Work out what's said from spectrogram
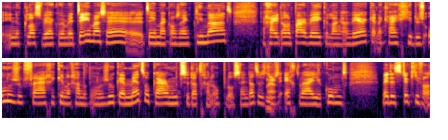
In de klas werken we met thema's. Hè. Het thema kan zijn klimaat. Daar ga je dan een paar weken lang aan werken. En dan krijg je dus onderzoeksvragen. Kinderen gaan dat onderzoeken. En met elkaar moeten ze dat gaan oplossen. En dat is Ja. dus echt waar je komt met het stukje van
